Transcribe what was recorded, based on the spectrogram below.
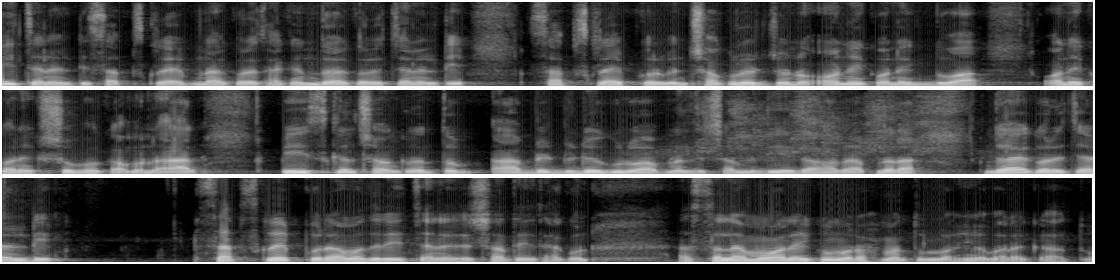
এই চ্যানেলটি সাবস্ক্রাইব না করে থাকেন, দয়া করে চ্যানেলটি সাবস্ক্রাইব করবেন। সকলের জন্য অনেক অনেক দোয়া, অনেক অনেক শুভকামনা। আর পে স্কেল সংক্রান্ত আপডেট ভিডিওগুলো আপনাদের সামনে দিয়ে দেওয়া হবে। আপনারা দয়া করে চ্যানেলটি সাবস্ক্রাইব করে আমাদের এই চ্যানেলের সাথেই থাকুন। আসসালামু আলাইকুম রহমতুল্লাহি বারাকাতু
